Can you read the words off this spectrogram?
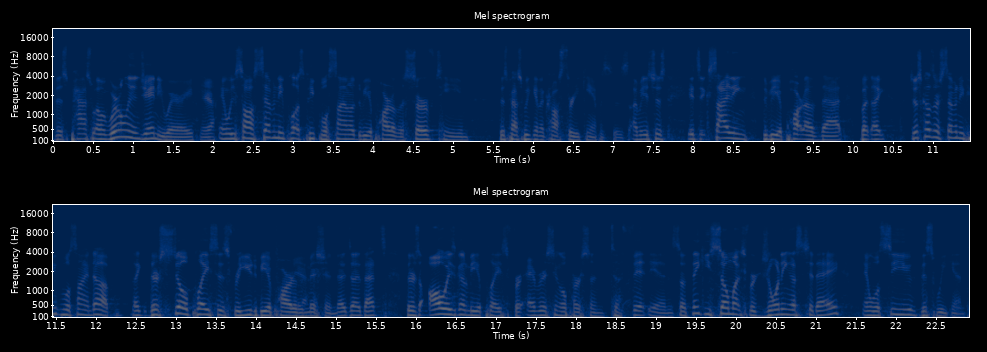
this past well, we're only in January, yeah. and we saw 70 plus people sign up to be a part of a serve team this past weekend across three campuses. I mean, it's just it's exciting to be a part of that. But like just because there's 70 people signed up, like there's still places for you to be a part of Yeah. the mission. That's, uh, that's there's always going to be a place for every single person to fit in. So thank you so much for joining us today, and we'll see you this weekend.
